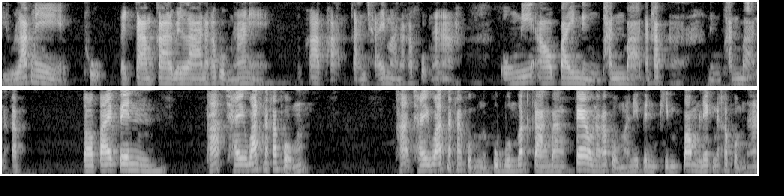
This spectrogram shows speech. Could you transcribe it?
ผิวลักนี่ผุไปตามกาลเวลานะครับผมนะเนี่ยสภาพผ่านการใช้มานะครับผมนะอ่าองค์นี้เอาไปหนึ่งพันบาทนะครับอ่าหนึ่งพันบาทนะครับ ต่อไปเป็นพระชัยวัดนะครับผมพระชัยวัดนะครับ ผมหลวงปู่บุญวัดกลางบางแก้วนะครับ ผมอันนี้เป็นพิมพ์ป้อมเล็กนะครับ ผมนะ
